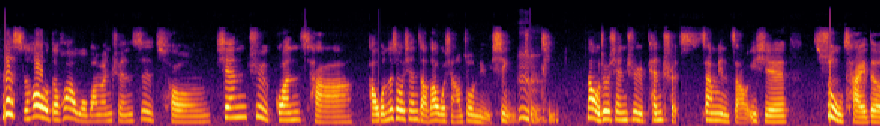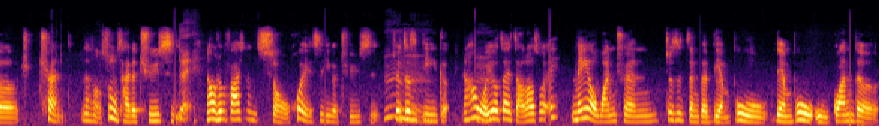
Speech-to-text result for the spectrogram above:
那时候的话，我完完全是从先去观察，好，我那时候先找到我想要做女性主题。嗯那我就先去 Pinterest 上面找一些素材的 trend，那种素材的趋势。对。然后我就发现手绘是一个趋势，嗯、所以这是第一个。然后我又再找到说，哎、嗯，没有完全就是整个脸部脸部五官的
